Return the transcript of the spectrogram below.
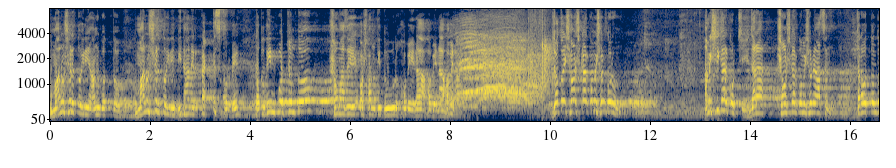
মানুষের তৈরি আনুগত্য, মানুষের তৈরি বিধানের প্র্যাকটিস করবে, ততদিন পর্যন্ত সমাজে অশান্তি দূর হবে না হবে না হবে না। যতই সংস্কার কমিশন করুন, আমি স্বীকার করছি, যারা সংস্কার কমিশনে আছেন, তারা অত্যন্ত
